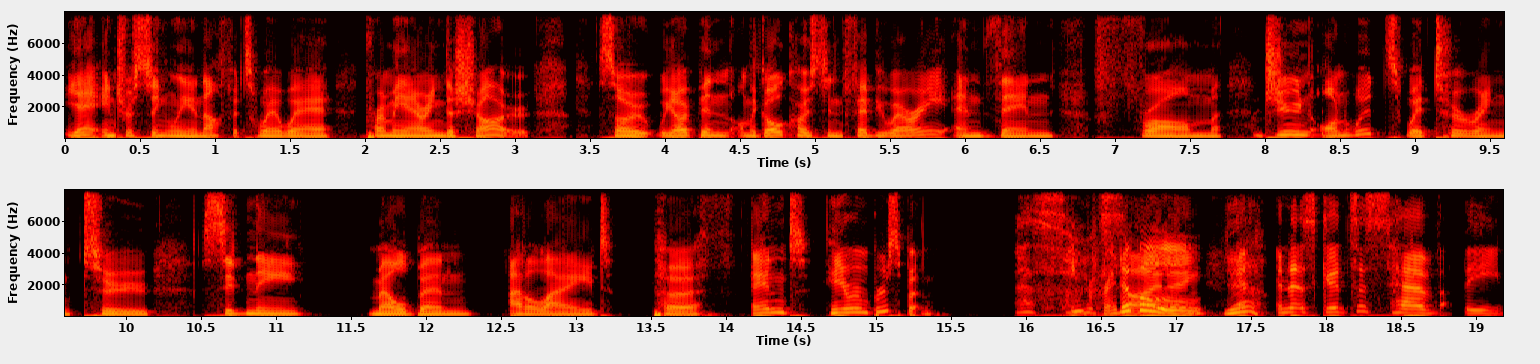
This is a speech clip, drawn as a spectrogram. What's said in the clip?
yeah, interestingly enough, it's where we're premiering the show. So we open on the Gold Coast in February, and then from June onwards, we're touring to Sydney, Melbourne, Adelaide, Perth, and here in Brisbane. That's so Incredible. exciting. Yeah. And it's good to have the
